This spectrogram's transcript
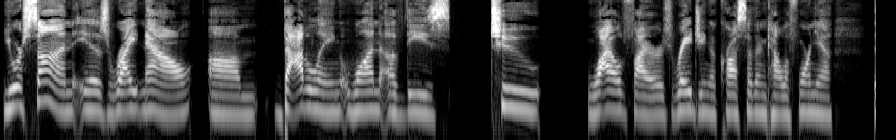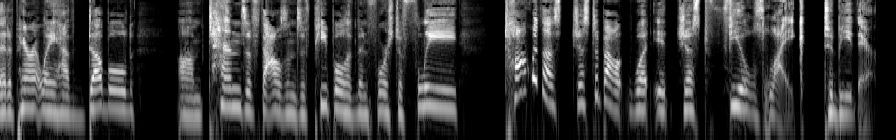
your son is right now um, battling one of these two wildfires raging across Southern California that apparently have doubled. Um, tens of thousands of people have been forced to flee. Talk with us just about what it just feels like to be there.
